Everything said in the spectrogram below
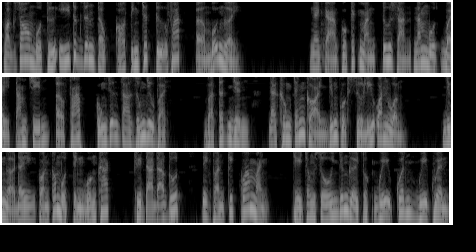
Hoặc do một thứ ý thức dân tộc Có tính chất tự phát ở mỗi người. Ngay cả cuộc cách mạng tư sản năm 1789 Ở Pháp cũng diễn ra giống như vậy, Và tất nhiên đã không tránh khỏi những cuộc xử lý oan uổng. Nhưng ở đây còn có một tình huống khác. Khi ta đã rút, Địch phản kích quá mạnh, thì trong số những người thuộc ngụy quân, ngụy quyền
